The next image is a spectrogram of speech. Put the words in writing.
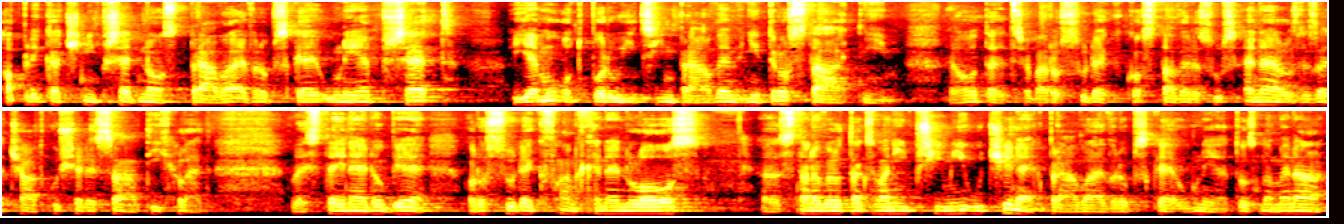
aplikační přednost práva Evropské unie před jemu odporujícím právem vnitrostátním. Jo, to je třeba rozsudek Costa versus NL ze začátku 60. let. Ve stejné době rozsudek Van Laws stanovil takzvaný přímý účinek práva Evropské unie. To znamená,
